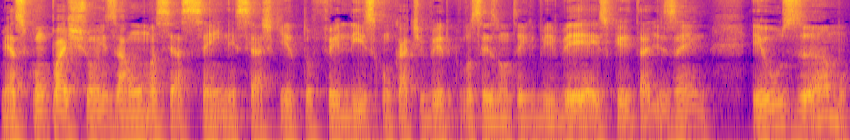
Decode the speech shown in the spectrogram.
Minhas compaixões a uma se acendem. Você acha que eu estou feliz com o cativeiro que vocês vão ter que viver? É isso que ele está dizendo. Eu os amo,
